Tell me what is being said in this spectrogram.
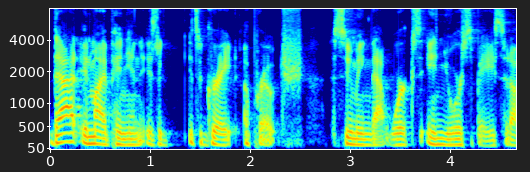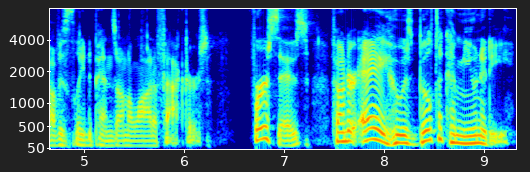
That, in my opinion, is a it's a great approach. Assuming that works in your space, it obviously depends on a lot of factors. Versus founder A, who has built a community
